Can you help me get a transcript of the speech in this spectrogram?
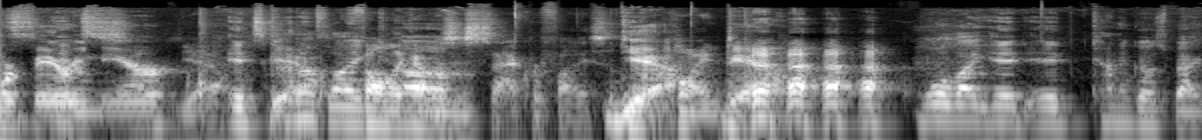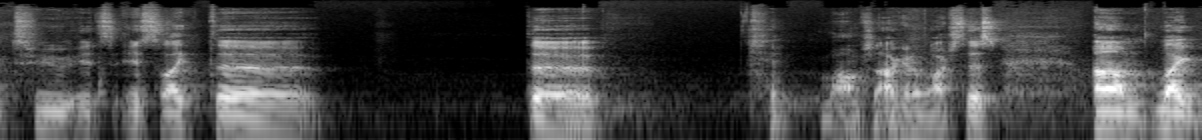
somewhere it's- very it's- near. Yeah. It's kind Yeah. of like felt like I was um, a sacrifice at yeah, that point. yeah. well, like it, it kind of goes back to it's it's like the the mom's not gonna watch this. um, like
